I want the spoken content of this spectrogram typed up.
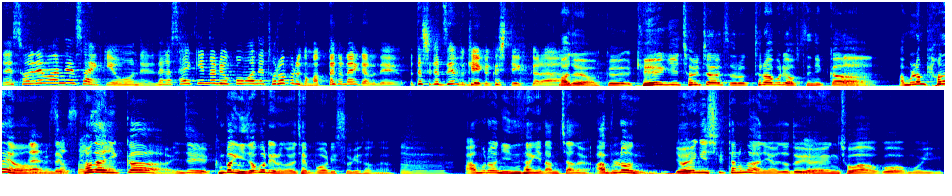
で、それはね、最近思うんだよね。なんか最近の旅行はね、トラブルが全くないからね、私が全部計画していくから。 맞아요. 그 계획이 철저할수록 트러블이 없으니까 응. 아 물론 편해요. 응, 근데 써, 써, 편하니까 이제 금방 잊어버리는 거예요. 제 머릿속에서는. うん。 아무런 인상이 남지 않아요. 아 물론 여행이 싫다는 거 아니에요. 저도 여행 좋아하고 뭐 이,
